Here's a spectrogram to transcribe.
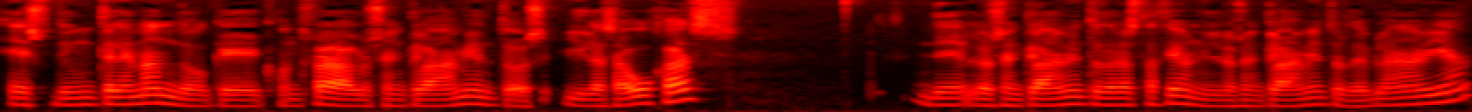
es de un telemando que controla los enclavamientos y las agujas, de los enclavamientos de la estación y los enclavamientos de plana vía.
